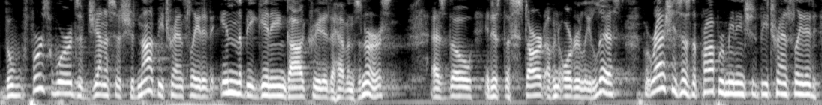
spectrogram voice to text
The first words of Genesis should not be translated, in the beginning God created the heavens and earth, as though it is the start of an orderly list, but Rashi says the proper meaning should be translated,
